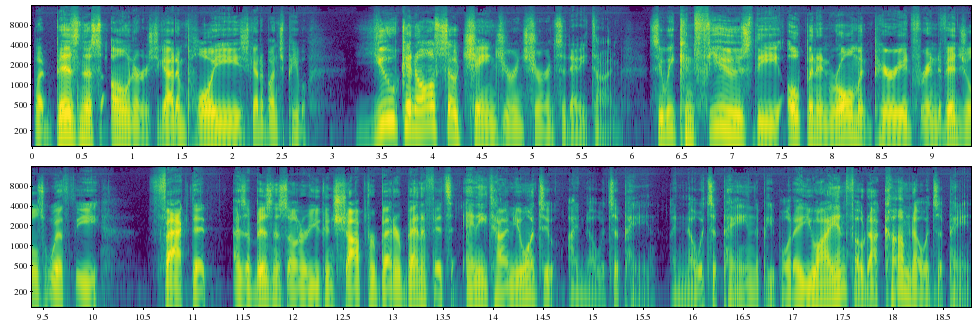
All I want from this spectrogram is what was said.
But business owners, you got employees, you got a bunch of people, you can also change your insurance at any time. See, we confuse the open enrollment period for individuals with the fact that as a business owner, you can shop for better benefits anytime you want to. I know it's a pain. I know it's a pain. The people at AUIinfo.com know it's a pain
